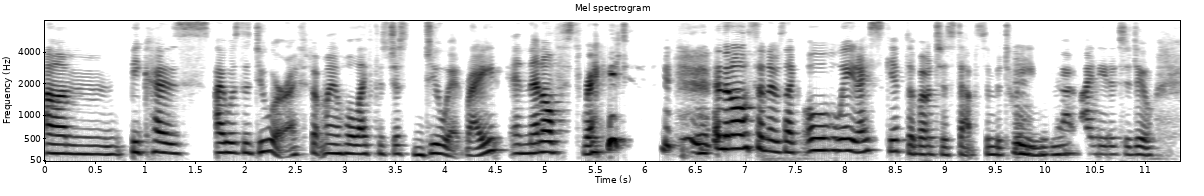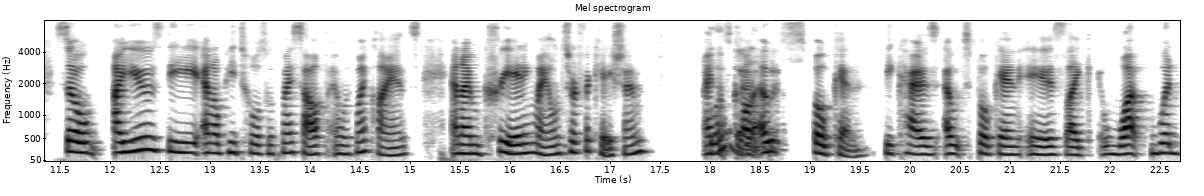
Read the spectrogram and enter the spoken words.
um because i was a doer i spent my whole life as just do it right and then i'll right and then all of a sudden I was like, oh, wait, I skipped a bunch of steps in between mm-hmm. that I needed to do. So I use the NLP tools with myself and with my clients, and I'm creating my own certification. And Love it's called. Outspoken because outspoken is like what would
